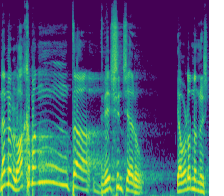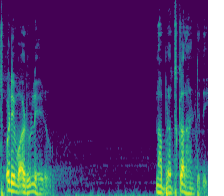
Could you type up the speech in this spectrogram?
నన్ను లోకమంతా ద్వేషించారు. ఎవడో నన్ను ఇష్టపడేవాడు లేడు. నా బ్రతుక లాంటిది.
